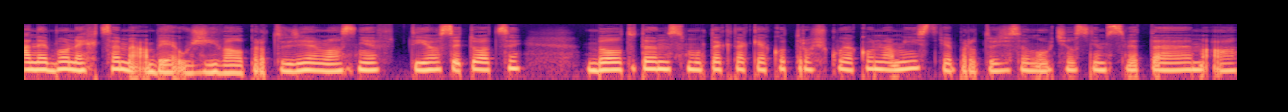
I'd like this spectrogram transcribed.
a nebo nechceme, aby je užíval, protože vlastně v té situaci byl to ten smutek tak jako trošku jako na místě, protože se loučil s tím světem a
